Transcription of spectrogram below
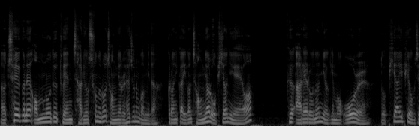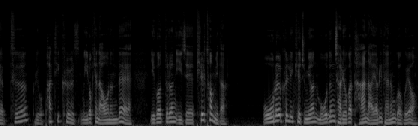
어, 최근에 업로드된 자료 순으로 정렬을 해주는 겁니다. 그러니까 이건 정렬 옵션이에요. 그 아래로는 여기 뭐 all 또 PIP 오브젝트 그리고 particles 뭐 이렇게 나오는데 이것들은 이제 필터입니다. 5를 클릭해주면 모든 자료가 다 나열이 되는 거고요.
